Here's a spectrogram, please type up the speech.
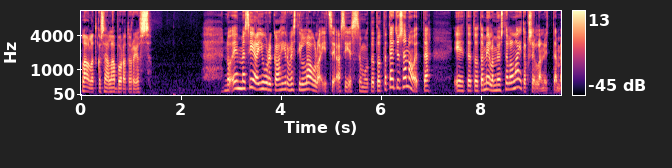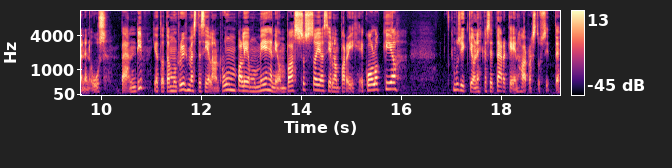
Laulatko sä laboratoriossa? No en mä siellä juurikaan hirveästi laula itse asiassa, mutta totta, täytyy sanoa, että, että tota, meillä on myös tällä laitoksella nyt tämmöinen uusi bändi. Ja tota, mun ryhmästä siellä on rumpali ja mun mieheni on bassossa ja siellä on pari ekologia. Musiikki on ehkä se tärkein harrastus sitten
